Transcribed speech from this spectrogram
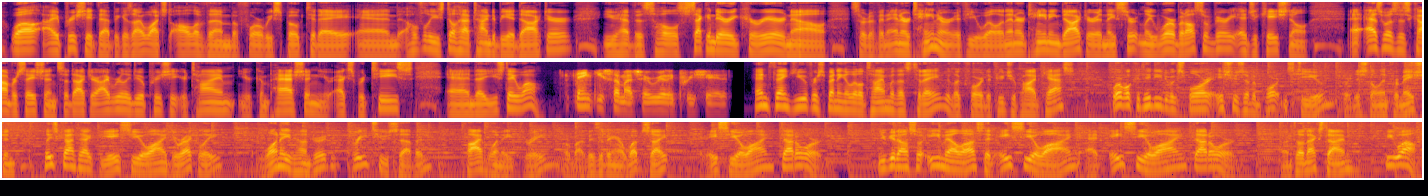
Well, I appreciate that because I watched all of them before we spoke today, and hopefully, you still have time to be a doctor. You have this whole secondary career now, sort of an entertainer, if you will, an entertaining doctor, and they certainly were, but also very educational, as was this conversation. So, Doctor, I really do appreciate your time, your compassion, your expertise, and uh, you stay well. Thank you so much. I really appreciate it. And thank you for spending a little time with us today. We look forward to future podcasts where we'll continue to explore issues of importance to you. For additional information, please contact the ACOI directly at 1 800 327 5183 or by visiting our website at acoi.org. You can also email us at acoi at acoi.org. Until next time, be well.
